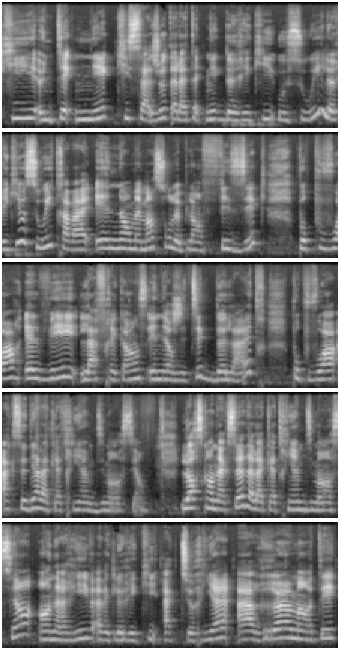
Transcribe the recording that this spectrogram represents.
qui, une technique qui s'ajoute à la technique de Reiki Usui. Le Reiki Usui travaille énormément sur le plan physique pour pouvoir élever la fréquence énergétique de l'être pour pouvoir accéder à la quatrième dimension. Lorsqu'on accède à la quatrième dimension, on arrive avec le Reiki acturien à remonter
